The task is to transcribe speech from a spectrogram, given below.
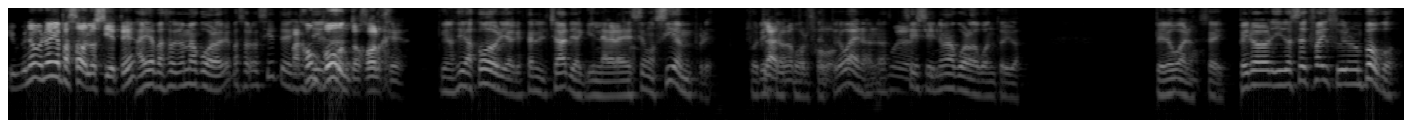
No, no había pasado los 7. Había pasado, no me acuerdo, había pasado los 7. Bajó un punto, Jorge. Que nos diga Coria, que está en el chat y a quien le agradecemos siempre por claro, este Pero bueno, sí, sí, no me acuerdo cuánto iba. Pero bueno, sí. Pero y los X-Files subieron un poco.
